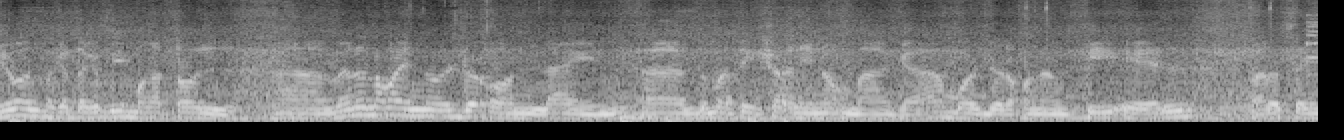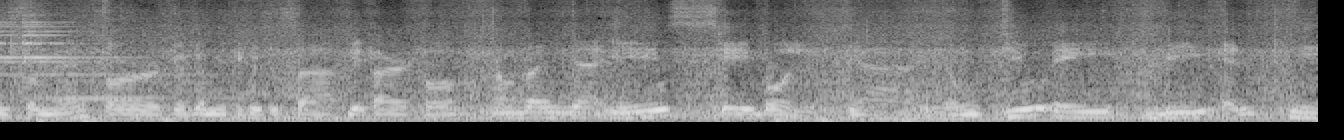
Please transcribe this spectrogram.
Yun, magandang gabi mga tol. Ah, meron ako in order online. Ah, dumating siya kanina umaga. Order ako ng PL para sa instrument or gagamitin ko siya sa guitar ko. Ang brand niya is Cable. Yan, yung QA-BLE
